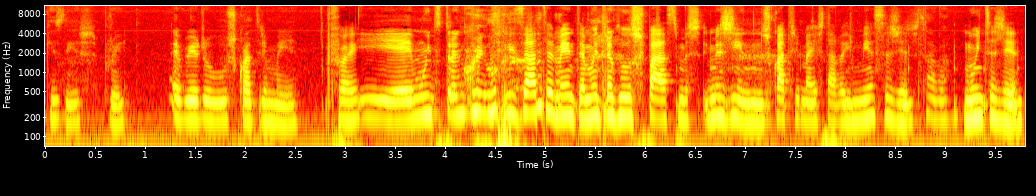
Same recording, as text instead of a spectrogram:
15 dias, por aí, a ver os 4 e meia. Foi. E é muito tranquilo. Exatamente, é muito tranquilo o espaço, mas imagine, nos quatro e meia estava imensa gente, Estava. muita gente,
